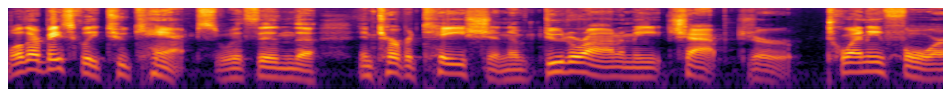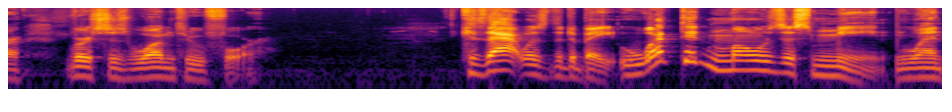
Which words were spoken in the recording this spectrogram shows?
Well, there are basically two camps within the interpretation of Deuteronomy chapter 24, verses 1 through 4. Because that was the debate. What did Moses mean when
